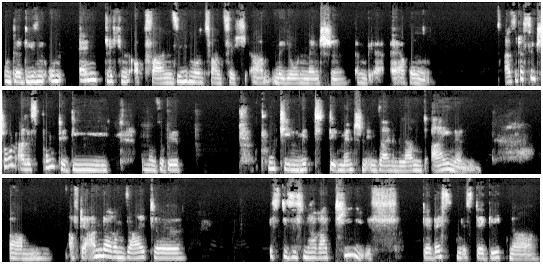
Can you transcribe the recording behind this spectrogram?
unter diesen unendlichen Opfern 27 äh, Millionen Menschen errungen. Also das sind schon alles Punkte, die, wenn man so will, Putin mit den Menschen in seinem Land einen. Ähm, auf der anderen Seite ist dieses Narrativ, der Westen ist der Gegner.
